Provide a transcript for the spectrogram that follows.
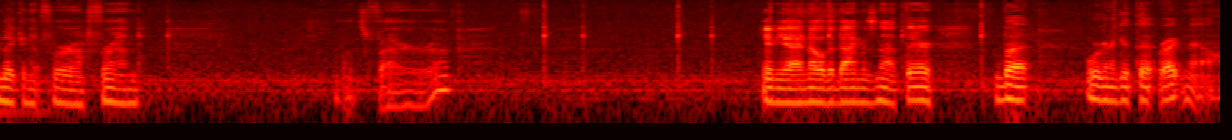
making it for a friend. Let's fire up. And yeah, I know the diamond's not there, but we're going to get that right now.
